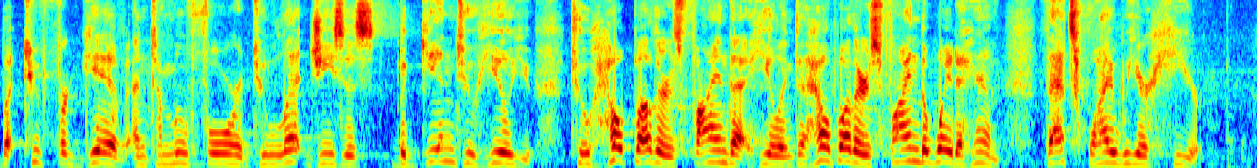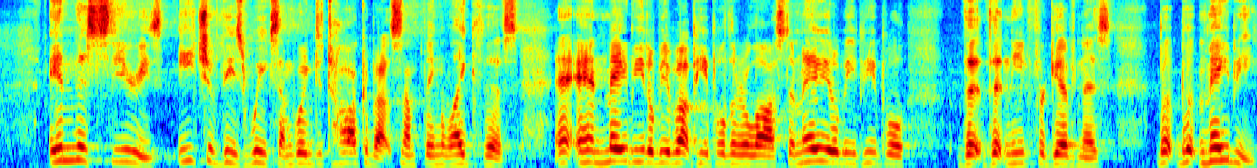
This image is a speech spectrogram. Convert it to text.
But to forgive and to move forward, to let Jesus begin to heal you, to help others find that healing, to help others find the way to Him, that's why we are here in this series, each of these weeks, I'm going to talk about something like this. And, maybe it'll be about people that are lost, and maybe it'll be people that, that need forgiveness. But, but maybe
